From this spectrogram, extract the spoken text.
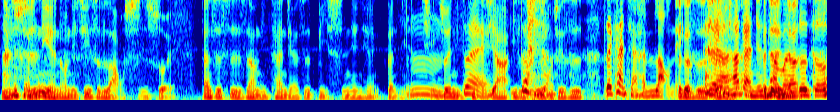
你十年哦，你其实老十岁。但是事实上，你看起来是比十年前更年轻，所以你一加一来一往，其实 这看起来很老。这个是对啊，他感觉是他们哥哥。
